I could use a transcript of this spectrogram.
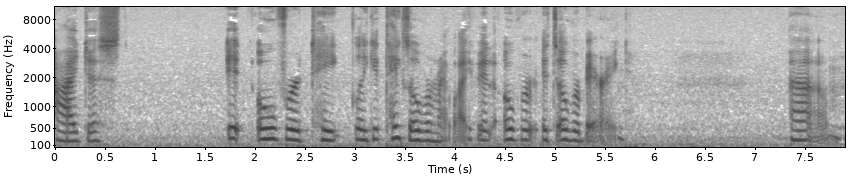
I just it overtake like it takes over my life. It over it's overbearing. Um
